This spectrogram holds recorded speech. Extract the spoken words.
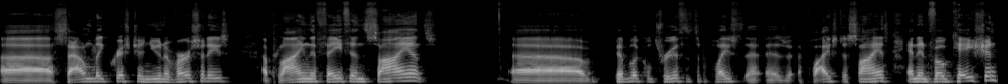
uh, soundly Christian universities, applying the faith in science, uh, biblical truth as it applies, as it applies to science, and in vocation,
